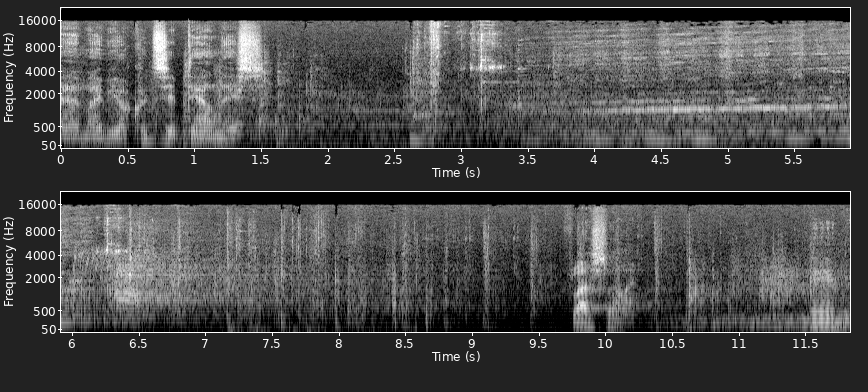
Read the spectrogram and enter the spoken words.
Uh, maybe I could zip down this. Flashlight. Handy.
